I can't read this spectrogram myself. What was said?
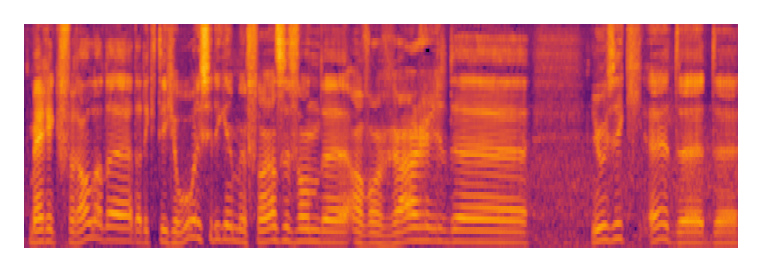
ik merk vooral dat, dat ik tegenwoordig zit in mijn fase van de avant-garde music. Hè, de, de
